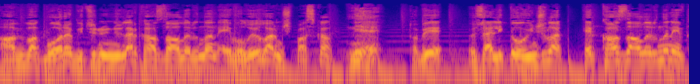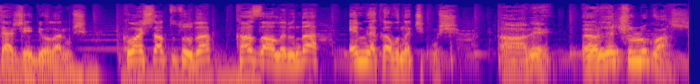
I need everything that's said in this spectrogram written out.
Abi bak bu ara bütün ünlüler Kaz Dağları'ndan ev oluyorlarmış Pascal. Niye? Tabii özellikle oyuncular hep Kaz Dağları'ndan ev tercih ediyorlarmış. Kıvanç Tatlıtuğ da Kaz Dağları'nda emlak avına çıkmış. Abi örde çulluk var.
